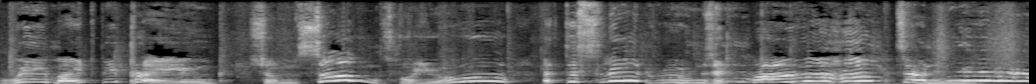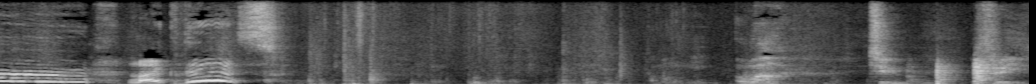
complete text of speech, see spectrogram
we might be playing some songs for you at the Slade Rooms in Wolverhampton. Like this. One, two, three,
